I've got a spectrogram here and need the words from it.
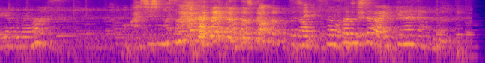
りがとうございます。お返しします。私か私。さっさにしたらいけないと思う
